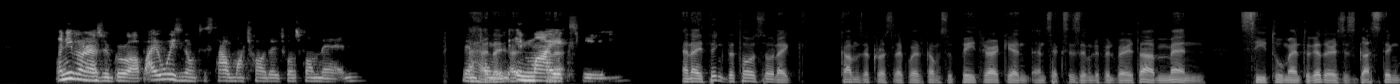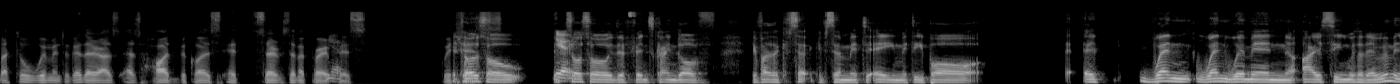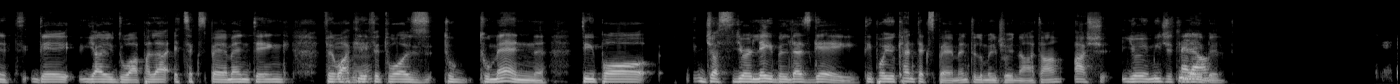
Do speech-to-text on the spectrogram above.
And even as we grew up, I always noticed how much harder it was for men than Ah, for and I- I- in my and I- experience. and i think that also like comes across like when it comes to patriarchy and, and sexism li fil-verità men see two men together as disgusting but two women together as as hot because it serves them a purpose which It's is also, it's Yeah. also the difference kind of, kif għadha kif se- kif semmit Amy, tipo, it, when when women are seen with other women, it, they jarduha pala it's experimenting. Fil-waqt li Mhm. if it was to, to men, tipo just you're labeled as gay. Tipo you can't experiment l-lum il-ġurnata għax you're immediately Mela. labeled.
